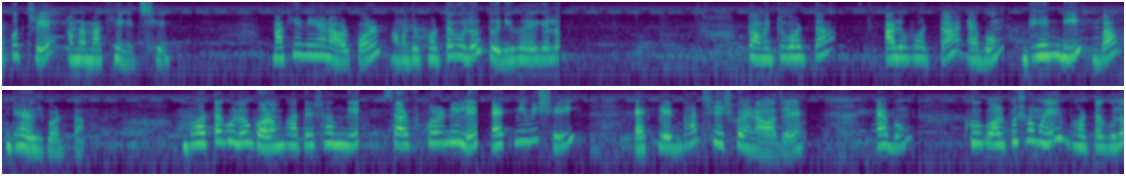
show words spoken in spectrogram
একত্রে আমরা মাখিয়ে নিচ্ছি। মাখিয়ে নিয়ে নেওয়ার পর আমাদের ভর্তাগুলো তৈরি হয়ে গেল। টমেটো ভর্তা আলু ভর্তা এবং ভেন্ডি বা ঢেঁড়স ভর্তা। ভর্তাগুলো গরম ভাতের সঙ্গে সার্ভ করে নিলে এক নিমিষেই এক প্লেট ভাত শেষ করে নেওয়া যায় এবং খুব অল্প সময়ে ভর্তাগুলো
